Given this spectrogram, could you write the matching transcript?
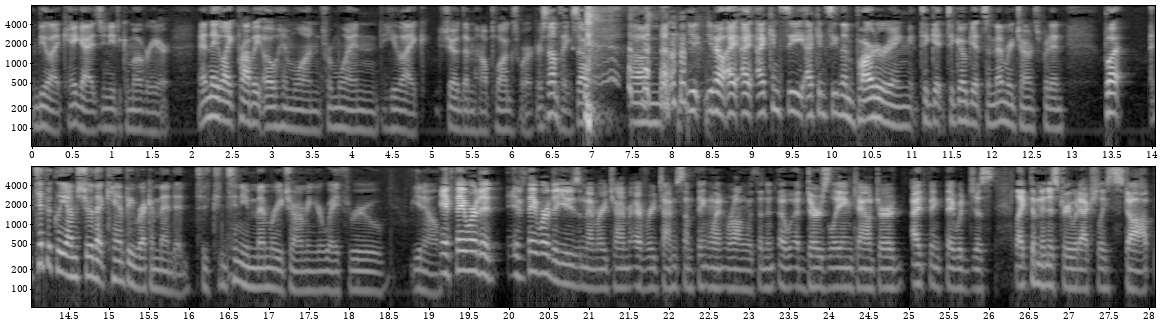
and be like, "Hey guys, you need to come over here." And they like probably owe him one from when he like showed them how plugs work or something. So, um, you, you, know, I, I, I can see I can see them bartering to get to go get some memory charms put in, but typically I'm sure that can't be recommended to continue memory charming your way through you know if they were to if they were to use a memory charm every time something went wrong with an, a, a Dursley encounter, I think they would just like the ministry would actually stop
